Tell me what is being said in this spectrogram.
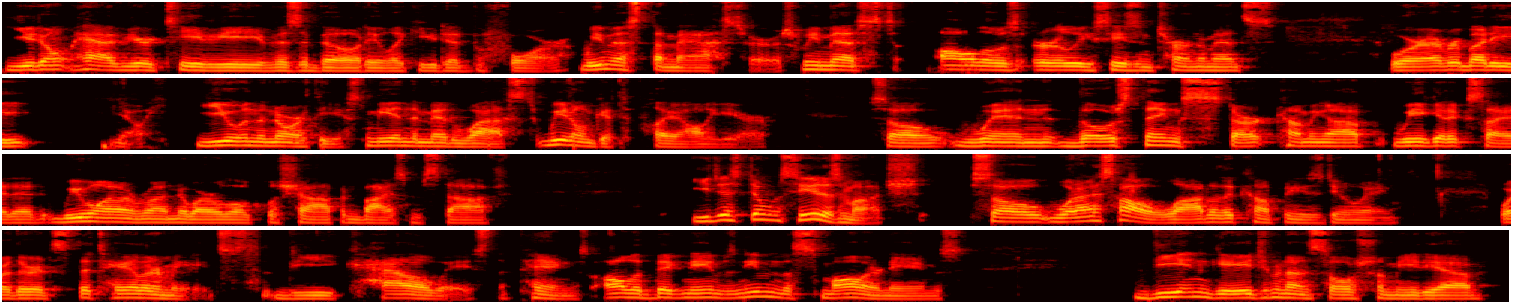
You don't have your TV visibility like you did before. We missed the Masters. We missed all those early season tournaments where everybody, you know, you in the Northeast, me in the Midwest, we don't get to play all year. So when those things start coming up, we get excited. We want to run to our local shop and buy some stuff. You just don't see it as much. So what I saw a lot of the companies doing, whether it's the TaylorMades, the Callaways, the Pings, all the big names, and even the smaller names, the engagement on social media,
